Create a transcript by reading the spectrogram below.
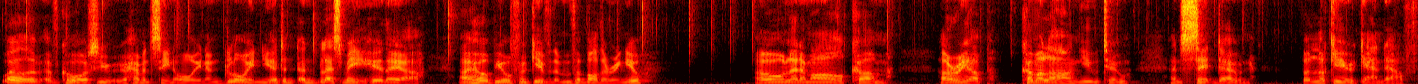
Well, of course, you haven't seen Oin and Gloin yet, and, and bless me, here they are. I hope you'll forgive them for bothering you. Oh, let 'em all come. Hurry up. Come along, you two, and sit down. But look here, Gandalf.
